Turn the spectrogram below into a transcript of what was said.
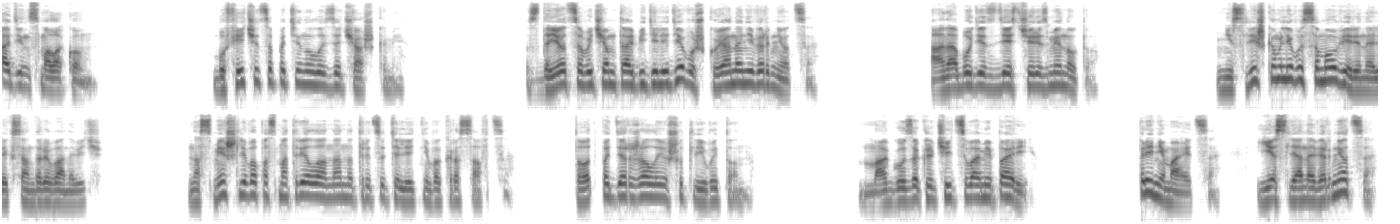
один с молоком. Буфетчица потянулась за чашками. Сдается, вы чем-то обидели девушку, и она не вернется. Она будет здесь через минуту. Не слишком ли вы самоуверены, Александр Иванович? Насмешливо посмотрела она на тридцатилетнего красавца. Тот поддержал ее шутливый тон. «Могу заключить с вами пари». «Принимается. Если она вернется,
